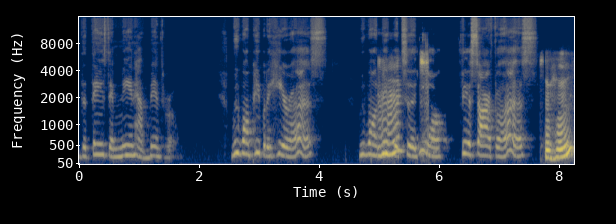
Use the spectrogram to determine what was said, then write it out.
the things that men have been through. We want people to hear us we want mm-hmm. people to, you know, feel sorry for us, mm-hmm.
